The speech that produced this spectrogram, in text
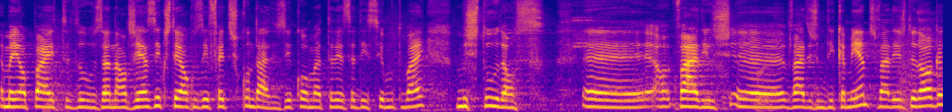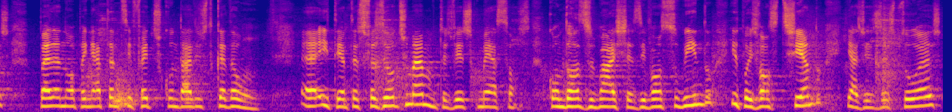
a maior parte dos analgésicos tem alguns efeitos secundários e, como a Teresa disse muito bem, misturam-se Uh, vários, uh, vários medicamentos, várias drogas, para não apanhar tantos efeitos secundários de cada um. Uh, e tenta-se fazer o desmame. Muitas vezes começam-se com doses baixas e vão subindo e depois vão-se descendo e às vezes as pessoas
